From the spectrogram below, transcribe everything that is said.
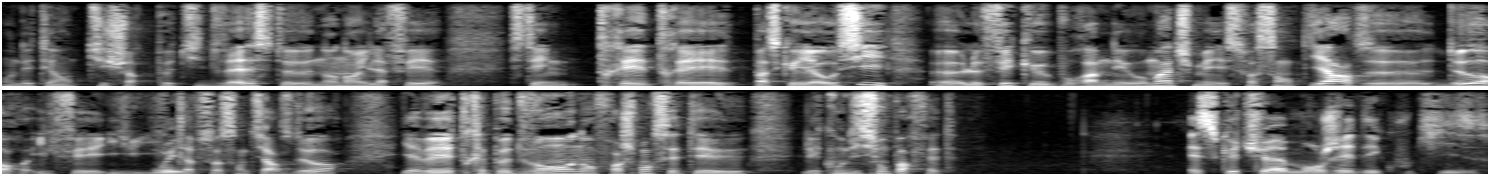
on était en t-shirt, petite veste. Non, non, il a fait. C'était une très, très. Parce qu'il y a aussi le fait que pour ramener au match, mais 60 yards euh, dehors. Il, fait, il, tape 60 yards dehors. Il y avait très peu de vent. Non, franchement, c'était les conditions parfaites. Est-ce que tu as mangé des cookies?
